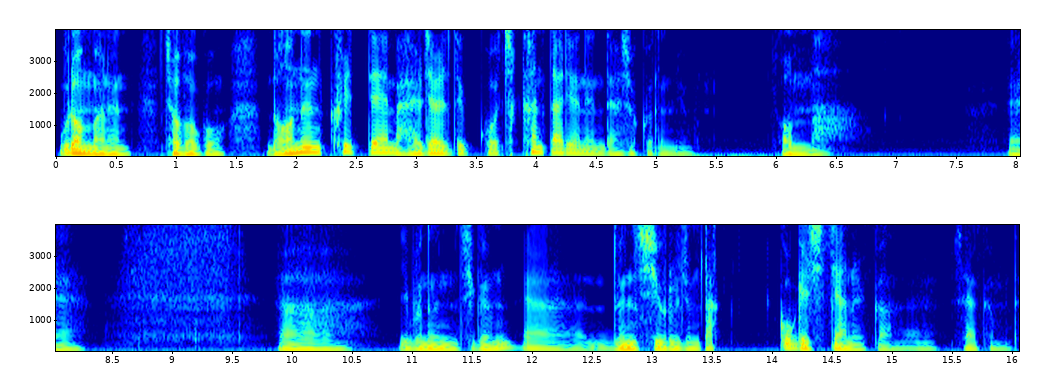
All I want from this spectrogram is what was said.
우리 엄마는 저보고 너는 클 때 말 잘 듣고 착한 딸이었는데 하셨거든요. 엄마. 예. 아, 이분은 지금 아, 눈시울을 좀 닦고 계시지 않을까 생각합니다.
